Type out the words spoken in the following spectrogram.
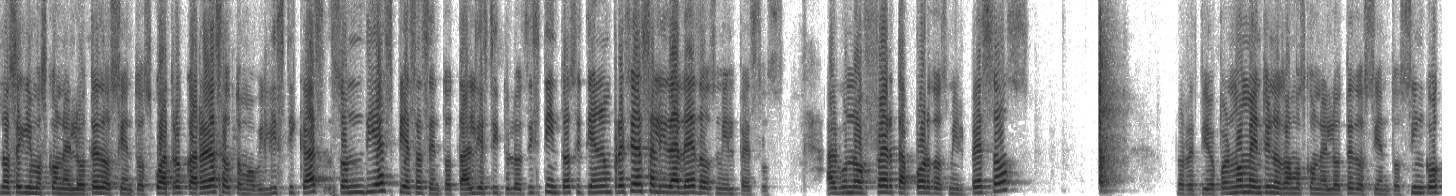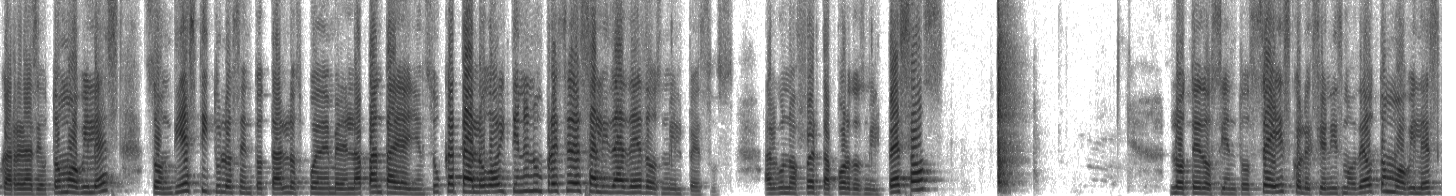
Nos seguimos con el lote 204, carreras automovilísticas. Son 10 piezas en total, 10 títulos distintos y tienen un precio de salida de dos mil pesos. ¿Alguna oferta por dos mil pesos? Lo retiro por el momento y nos vamos con el lote 205, carreras de automóviles. Son 10 títulos en total, los pueden ver en la pantalla y en su catálogo y tienen un precio de salida de 2 mil pesos. ¿Alguna oferta por 2 mil pesos? Lote 206, coleccionismo de automóviles,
